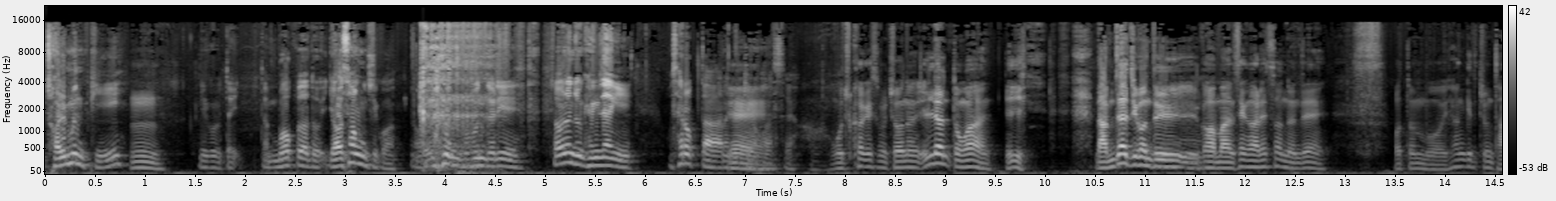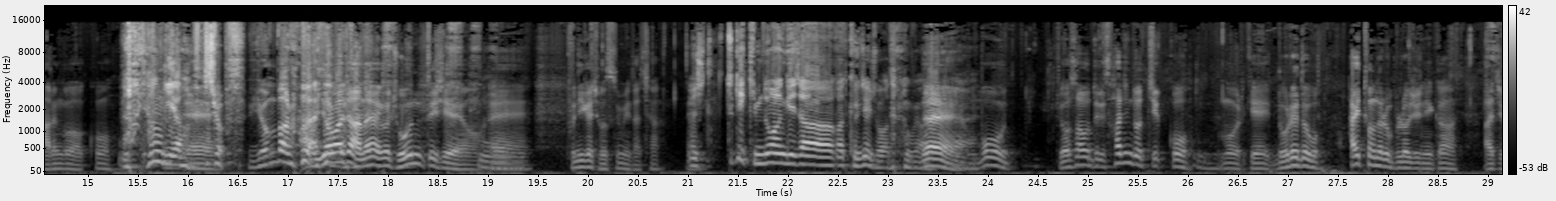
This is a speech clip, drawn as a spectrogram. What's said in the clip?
젊은 피 음. 그리고 일단, 일단 무엇보다도 여성 직원 어, 이런 부분들이 저는 좀 굉장히 새롭다는 네. 느낌을 받았어요. 오죽하겠으면 저는 1년 동안 이 남자 직원들과만 생활했었는데 어떤 뭐 향기도 좀 다른 것 같고 향기요. 네. 저 위험 발언 아, 위험하지 않아요. 이거 좋은 뜻이에요. 음. 예. 분위기가 좋습니다. 자. 특히 김동환 기자가 굉장히 좋아하더라고요. 네. 뭐 여사우들이 사진도 찍고 뭐 이렇게 노래도 하이톤으로 불러주니까 아주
